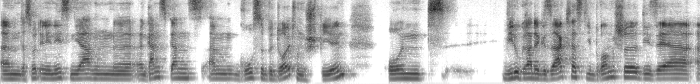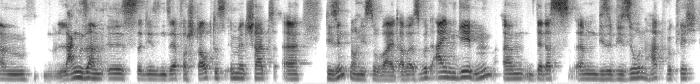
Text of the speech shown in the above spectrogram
Ähm, das wird in den nächsten Jahren eine ganz, ganz ähm, große Bedeutung spielen. Und wie du gerade gesagt hast, die Branche, die sehr ähm, langsam ist, die ein sehr verstaubtes Image hat, äh, die sind noch nicht so weit. Aber es wird einen geben, ähm, der das, ähm, diese Vision hat, wirklich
